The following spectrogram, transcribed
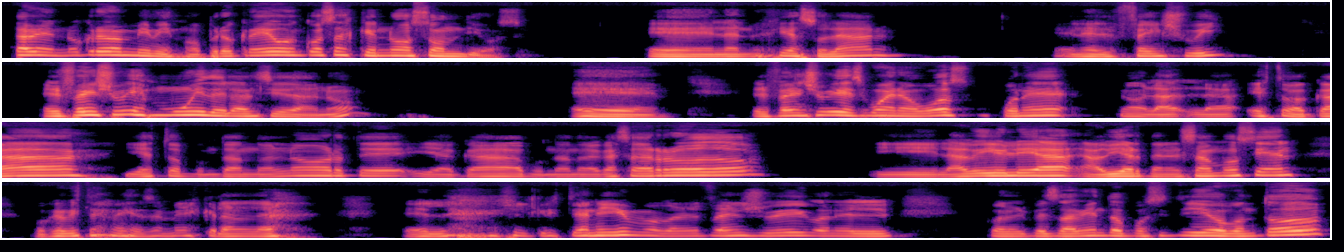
está bien, no creo en mí mismo, pero creo en cosas que no son Dios. en la energía solar, en el Feng Shui. El Feng Shui es muy de la ansiedad, ¿no? Eh, el Feng Shui es, bueno, vos ponés esto acá y esto apuntando al norte y acá apuntando a la casa de Rodo y la Biblia abierta en el Salmo 100, porque viste, se mezclan el, cristianismo con el Feng Shui, con el, con el pensamiento positivo, con todo.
